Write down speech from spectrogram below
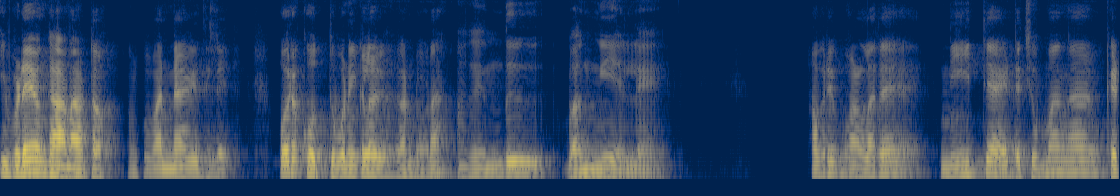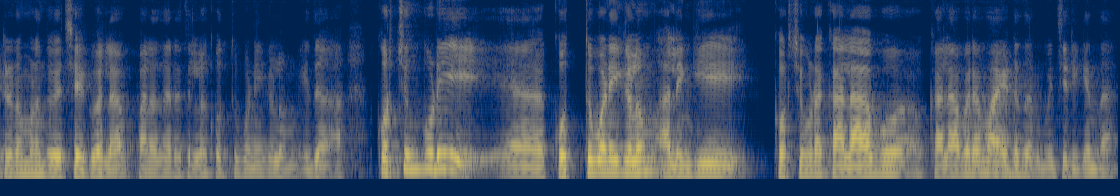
ഇവിടെയും കാണാം കേട്ടോ നമുക്ക് വന്ന ഇതിൽ. ഓരോ കൊത്തുപണികളൊക്കെ കണ്ടോടാ. അതെന്ത് ഭംഗിയല്ലേ. അവർ വളരെ നീറ്റായിട്ട് ചുമ്മാ അങ്ങ് കെട്ടിടം പണിത് വെച്ചേക്കുമല്ല പലതരത്തിലുള്ള കൊത്തുപണികളും ഇത് കുറച്ചും കൂടി കൊത്തുപണികളും അല്ലെങ്കിൽ കുറച്ചും കൂടെ കലാപ കലാപരമായിട്ട് നിർമ്മിച്ചിരിക്കുന്ന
